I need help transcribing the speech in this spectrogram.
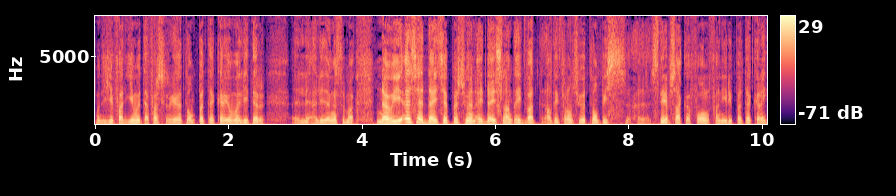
want as jy vat jy moet 'n verskriklike klomp pitte kry om 'n liter 'n eh, dinge te maak. Nou hier is 'n Duitse persoon uit Duitsland uit wat altyd vir hom so 'n klompies uh, streepsakke vol van hierdie pitte kry.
